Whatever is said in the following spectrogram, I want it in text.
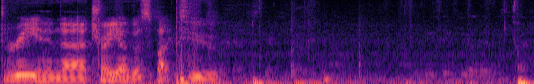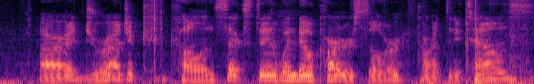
Three, and uh, Trae Young goes spot two. All right, Dragic, Collin Sexton, Wendell Carter, silver, Karl-Anthony Towns,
